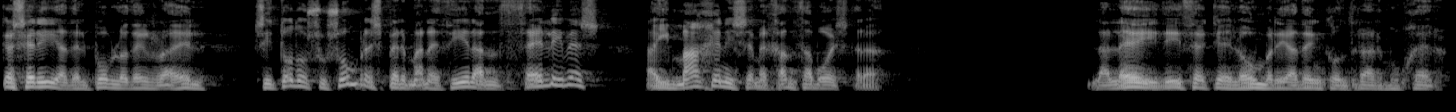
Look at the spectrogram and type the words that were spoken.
¿Qué sería del pueblo de Israel si todos sus hombres permanecieran célibes a imagen y semejanza vuestra? La ley dice que el hombre ha de encontrar mujer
